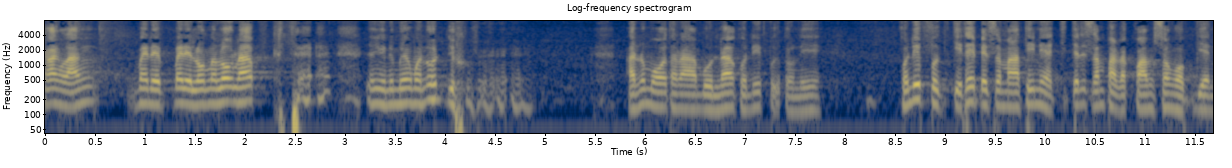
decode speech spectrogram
ข้างหลังไม่ได้ไม่ได้ลงนรกนะยังอยู่ในเมืองมนุษย์อยู่ อนุโมทนาบุญนะ คนที่ฝึกตรงนี้ คนที่ฝึกจิตให้เป็นสมาธิเนี่ยจิตจะได้สัมผัสกับความสงบเย็น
